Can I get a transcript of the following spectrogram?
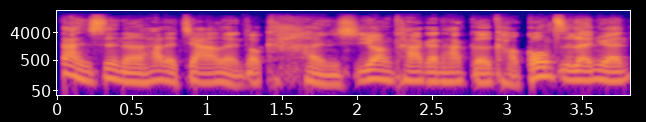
但是呢，他的家人都很希望他跟他哥考公职人员。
